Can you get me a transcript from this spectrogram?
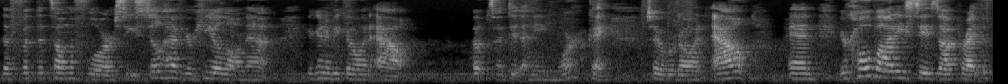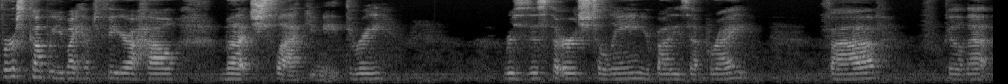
the foot that's on the floor, so you still have your heel on that. You're gonna be going out. Oops, I did, I need more. Okay, so we're going out and your whole body stays upright. The first couple, you might have to figure out how much slack you need. Three, resist the urge to lean, your body's upright. Five, feel that.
